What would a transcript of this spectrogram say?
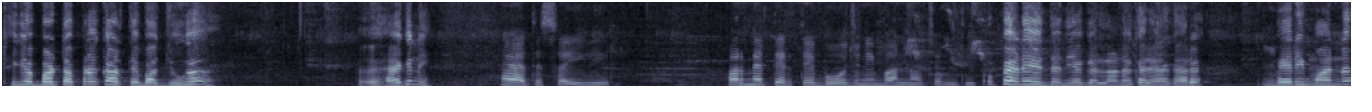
ਠੀਕ ਹੈ ਬਟ ਆਪਣਾ ਘਰ ਤੇ ਬਾਜੂਗਾ। ਹੈ ਕਿ ਨਹੀਂ? ਹੈ ਤੇ ਸਹੀ ਵੀਰ ਪਰ ਮੈਂ ਤੇਰੇ ਤੇ ਬੋਝ ਨਹੀਂ ਬਣਨਾ ਚਾਹੁੰਦੀ। ਉਹ ਭੈਣੇ ਇਦਾਂ ਦੀਆਂ ਗੱਲਾਂ ਨਾ ਕਰਿਆ ਕਰ। ਮੇਰੀ ਮੰਨ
